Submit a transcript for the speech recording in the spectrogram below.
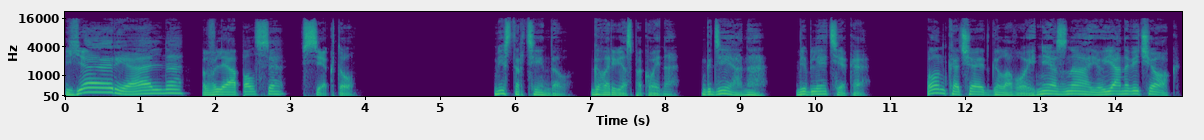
Я реально вляпался в секту. «Мистер Тиндал», — говорю я спокойно, — «где она? Библиотека?» Он качает головой. «Не знаю, я новичок.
